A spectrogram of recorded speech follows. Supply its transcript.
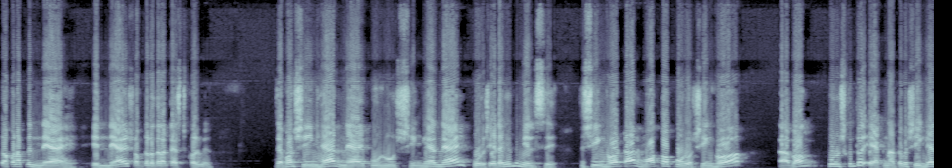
তখন আপনি ন্যায়, এই ন্যায় শব্দটা দ্বারা টেস্ট করবেন। যেমন সিংহের ন্যায় পুরুষ, সিংহের ন্যায় পুরুষ, এটা কিন্তু মিলছে। সিংহটার মত পুরুষ, সিংহ এবং পুরুষ কিন্তু এক না, তবে সিংহের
